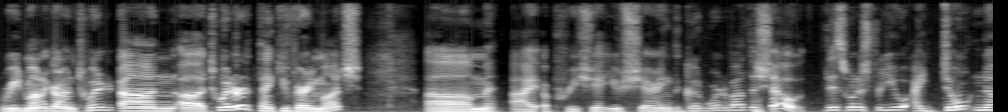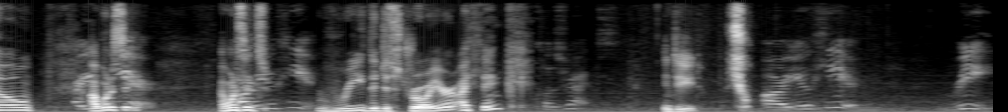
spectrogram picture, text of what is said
Reed Moniger on Twitter. On uh, Twitter, thank you very much. Um, I appreciate you sharing the good word about the show. This one is for you. I don't know. Are you I want to say. I want to say it's? Reed the Destroyer. I think. Close your eyes. Indeed. Are you here? Read.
